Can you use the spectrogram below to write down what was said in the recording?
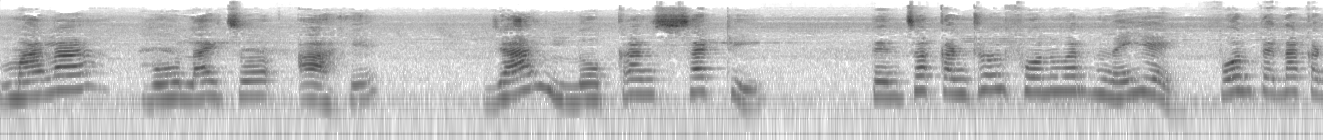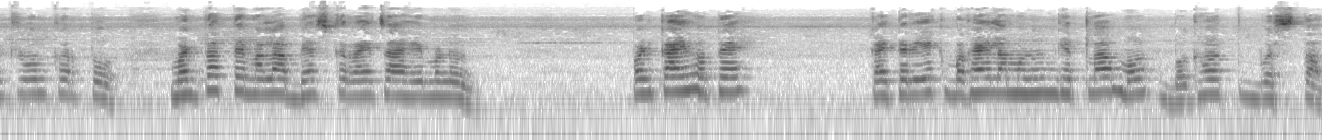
मला बोलायचं आहे ज्या लोकांसाठी त्यांचा कंट्रोल फोनवर नाही आहे फोन त्यांना कंट्रोल करतो. म्हणतात ते मला अभ्यास करायचा आहे म्हणून. पण काय होतंय? काहीतरी एक बघायला म्हणून घेतला मग बघत बसतात.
